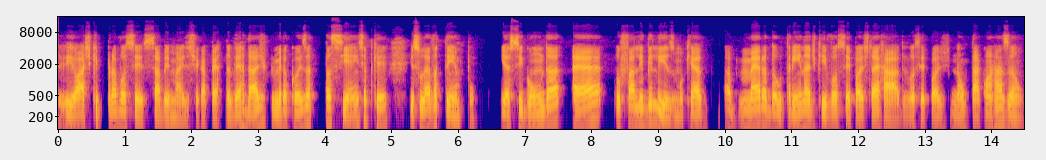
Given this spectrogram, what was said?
E eu acho que para você saber mais e chegar perto da verdade, primeira coisa, paciência, porque isso leva tempo. E a segunda é o falibilismo, que é a, mera doutrina de que você pode estar errado, você pode não estar com a razão.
